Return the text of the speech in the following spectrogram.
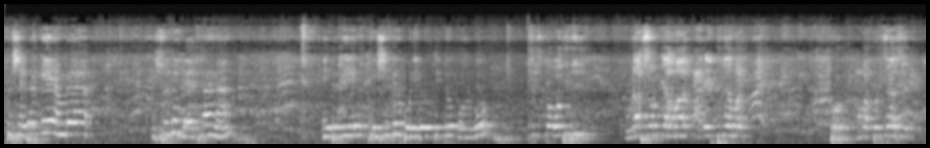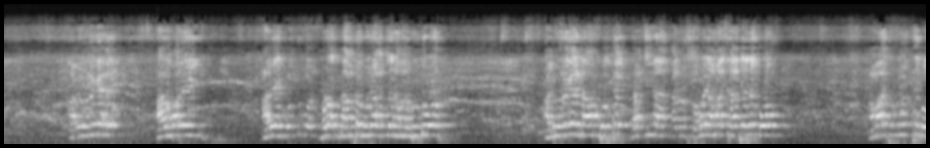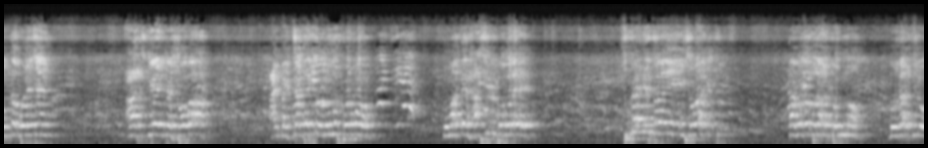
তো সেটাকে আমরা শুধু ব্যথা না, এটাকে খুশিতেও পরিবর্তিত করব। অতিথি, ওনার সঙ্গে আমার, আগের থেকে আমার আমার পরিচয় আছে। আমি ওনাকে আমার এই আরেক বন্ধু হঠাৎ নামটা মনে আসছে না আমার বন্ধু। আমি ওনাকে নাম বলতে পারছি না, কারণ সময় আমার হাতে হাতে কম আমার পূর্ববর্তী বক্তা বলেছেন আজকের যে সভা, আমি বাচ্চাদেরকে অনুরোধ করব, তোমাদের হাসির বদলে সুখের তলায় এই সভাকে। কাগজ তোলার জন্য দরকার ছিল।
